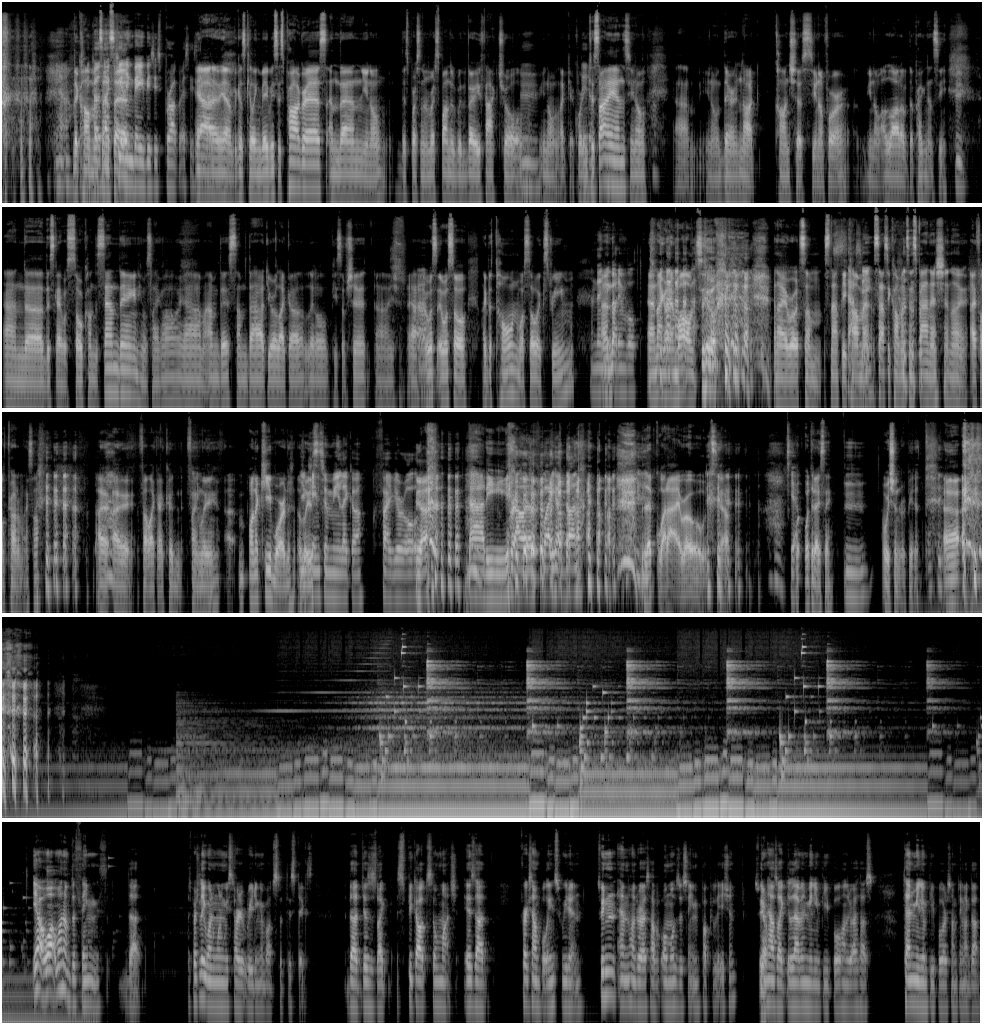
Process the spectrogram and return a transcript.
yeah the comments because and like said. killing babies is progress. Yeah, right? yeah, because killing babies is progress, and then you know this person responded with very factual, you know, like according Data. to science, you know, um, you know they're not conscious, you know, for you know a lot of the pregnancy, and uh, this guy was so condescending, and he was like, "Oh yeah, I'm, I'm this, I'm that. You're like a little piece of shit." Uh, you yeah, it was it was so like the tone was so extreme and then you and- got involved. and I got involved too. and I wrote some snappy Sassy. comment, sassy comments in Spanish, and I, I felt proud of myself. I, I felt like I could finally uh, on a keyboard at You least. came to me like a five year old. yeah, daddy, Proud of what you have done. look what I wrote. Yeah. Yeah. What, what did I say? Mm. We shouldn't repeat it. Uh, yeah one one of the things that especially when when we started reading about statistics that just like speak out so much is that for example in sweden sweden and honduras have almost the same population sweden Yeah. has like 11 million people honduras has 10 million people or something like that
